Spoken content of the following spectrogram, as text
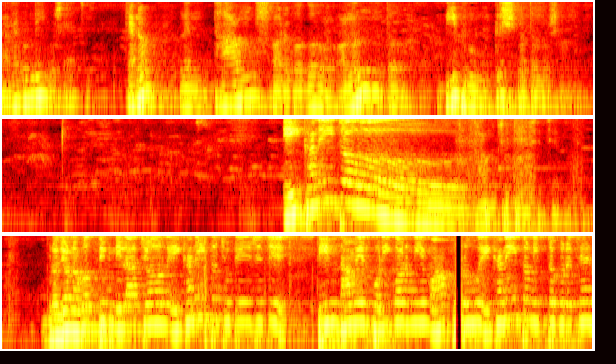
রাধাকুণ্ডেই বসে আছি। কেন? বলেন, ধাম সর্বগ অনন্ত, বিভু কৃষ্ণতম সম। এইখানেই তো ধাম ছুটে এসেছে। ব্রজ নবদ্বীপ নীলাচল, এইখানেই তো ছুটে এসেছে। তিন ধামের পরিকর নিয়ে মহাপ্রভু এখানেই তো নৃত্য করেছেন।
